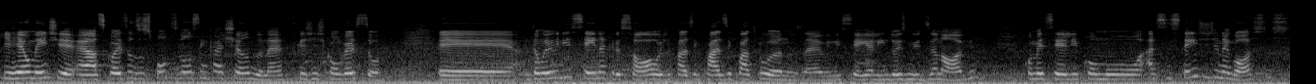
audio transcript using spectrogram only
Que realmente é, as coisas, os pontos vão se encaixando, né, que a gente conversou. É, então, eu iniciei na Cressol já fazem quase quatro anos, né, eu iniciei ali em 2019. Comecei ali como assistente de negócios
